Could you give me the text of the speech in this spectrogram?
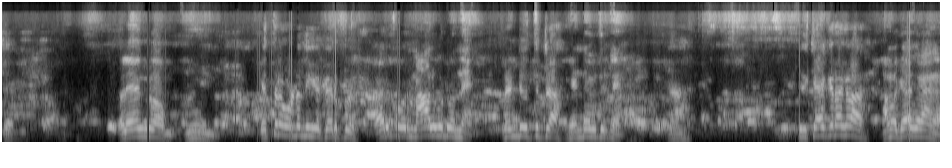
சரி. விளையாங்குளம். எத்தனை கொண்டு வந்தீங்க கருப்பு? கருப்பு ஒரு நாலு கூட்டு வந்தேன். ரெண்டு வித்துட்டா? ரெண்டை வித்துட்டேன். இது கேக்குறாங்களா? ஆமா கேக்குறாங்க.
